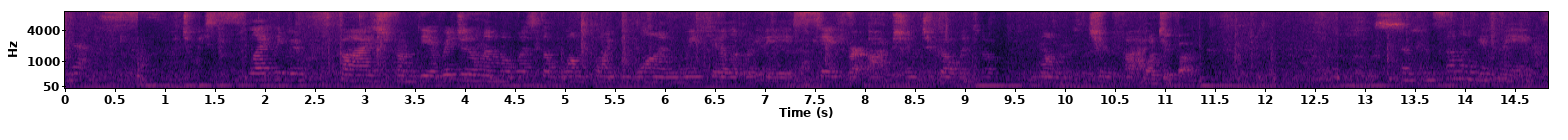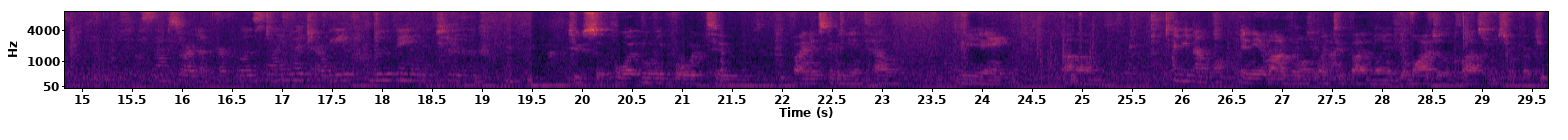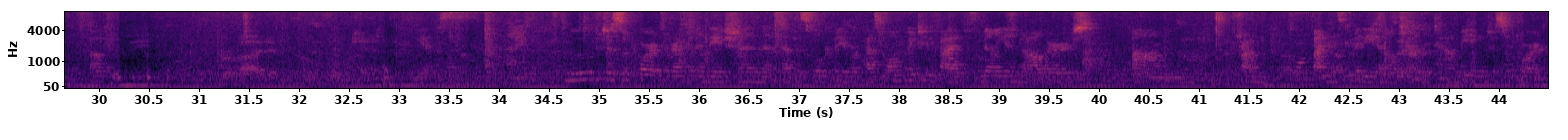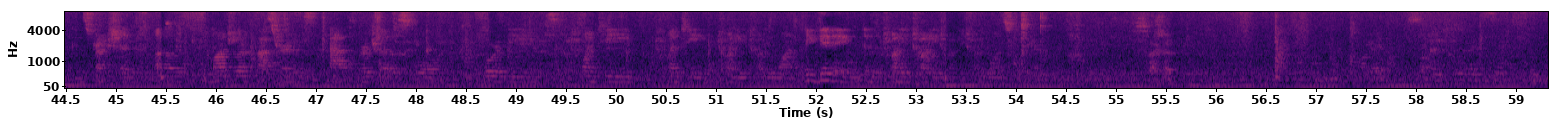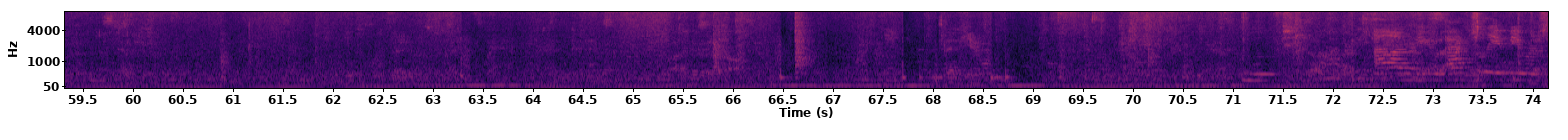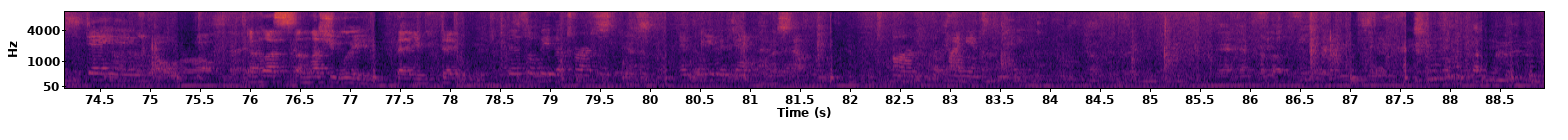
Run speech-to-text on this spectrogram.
Yes. Slightly revised from the original memo was the one point one. We feel it would be a safer option to go with the one two five. One, two, five. So can someone give me some sort of proposed language? Are we moving to? To support moving forward to Finance Committee and Town Meeting, um, In the amount of one? in the amount of one point two five million for modular classrooms for Birch Meadow. Okay, To be provided from free cash. yes. Move to support the recommendation that the school committee request one point two five million dollars um, from finance committee and ultimately town meeting to support the construction of modular classrooms at the Birchmeadow School for the 2020-2021, beginning in the 2020-2021 school year. Second. believe, then you, then you This will be the first, I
